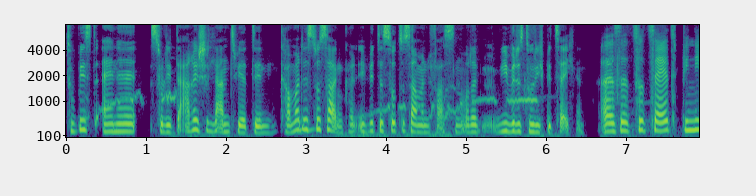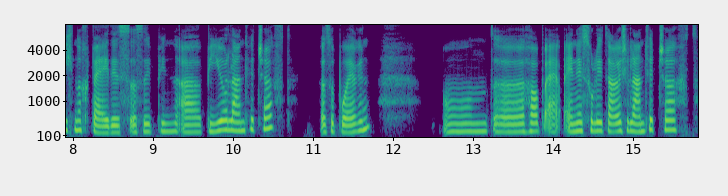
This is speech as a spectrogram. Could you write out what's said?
Du bist eine solidarische Landwirtin. Kann man das so sagen? Ich würde das so zusammenfassen. Oder wie würdest du dich bezeichnen? Also zurzeit bin ich noch beides. Also ich bin äh, Biolandwirtschaft, also Bäuerin. Und äh, habe eine solidarische Landwirtschaft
